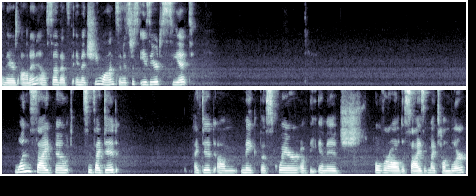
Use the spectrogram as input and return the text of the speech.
And there's Anna and Elsa. That's the image she wants, and it's just easier to see it One side note, since I did I did um, make the square of the image overall the size of my tumbler,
